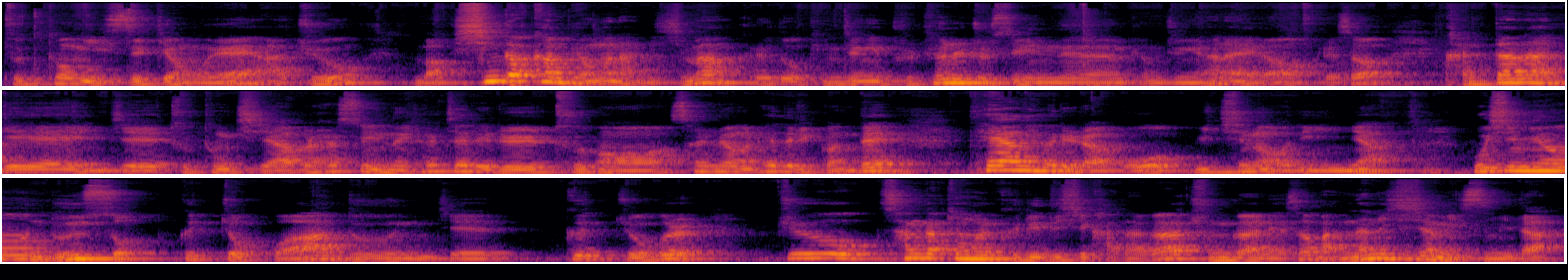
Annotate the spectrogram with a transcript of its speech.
두통이 있을 경우에 아주 막 심각한 병은 아니지만 그래도 굉장히 불편을 줄 수 있는 병 중에 하나예요. 그래서 간단하게 이제 두통 지압을 할 수 있는 혈자리를 두- 어, 설명을 해드릴 건데 태양혈이라고 위치는 어디 있냐? 보시면 눈썹 끝쪽과 눈 이제 끝쪽을 쭉 삼각형을 그리듯이 가다가 중간에서 만나는 지점이 있습니다.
